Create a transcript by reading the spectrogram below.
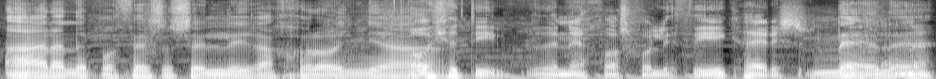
άρα να υποθέσω σε λίγα χρόνια. Όχι ότι δεν έχω ασχοληθεί, ξέρεις. Ναι, ναι.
